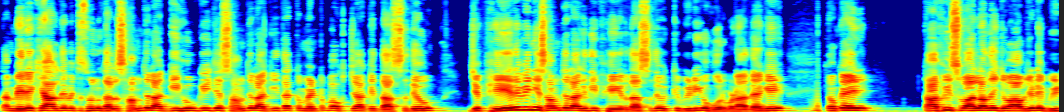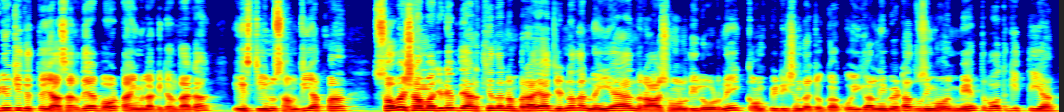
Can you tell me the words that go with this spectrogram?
ਤਾਂ ਮੇਰੇ ਖਿਆਲ ਦੇ ਵਿੱਚ ਤੁਹਾਨੂੰ ਗੱਲ ਸਮਝ ਲੱਗ ਗਈ ਹੋਊਗੀ, ਜੇ ਸਮਝ ਲੱਗ ਗਈ ਤਾਂ ਕਮੈਂਟ ਬਾਕਸ ਜਾ ਕੇ ਦੱਸ ਦਿਓ। ਜੇ ਫੇਰ ਵੀ ਨਹੀਂ ਸਮਝ ਲੱਗਦੀ, ਫੇਰ ਦੱਸ ਦਿਓ, ਇੱਕ ਵੀਡੀਓ ਹੋਰ ਬਣਾ ਦਿਆਂਗੇ, ਕਿਉਂਕਿ ਕਾਫੀ ਸਵਾਲਾਂ ਦੇ ਜਵਾਬ ਜਿਹੜੇ ਵੀਡੀਓ 'ਚ ਦਿੱਤੇ ਜਾ ਸਕਦੇ ਆ, ਬਹੁਤ ਟਾਈਮ ਲੱਗ ਜਾਂਦਾਗਾ। ਇਸ ਚੀਜ਼ ਨੂੰ ਸਮਝੀ ਆਪਾਂ ਸਵੇਰ ਸ਼ਾਮਾਂ ਜਿਹੜੇ ਵਿਦਿਆਰਥੀਆਂ ਦਾ ਨੰਬਰ ਆਇਆ, ਜਿਨ੍ਹਾਂ ਦਾ ਨਹੀਂ ਆਇਆ, ਨਿਰਾਸ਼ ਹੋਣ ਦੀ ਲੋੜ ਨਹੀਂ ਕੰਪੀਟੀਸ਼ਨ ਦਾ ਜੋਗਾ ਕੋਈ ਗੱਲ ਨਹੀਂ ਬੇਟਾ, ਤੁਸੀਂ ਮੋ- ਮਿਹਨਤ ਬਹੁਤ ਕੀਤੀ ਆ,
